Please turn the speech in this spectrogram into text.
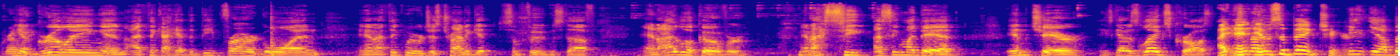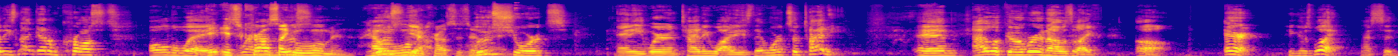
Grilling. you know grilling, and I think I had the deep fryer going, and I think we were just trying to get some food and stuff. And I look over, and I see I see my dad in the chair. He's got his legs crossed. I, and not- it was a beg chair. he, yeah, but he's not got them crossed all the way. It- it's crossed like a woman. How loose- a woman yeah, crosses her loose leg. shorts, and he wearing tidy whities that weren't so tidy. And I look over and I was like, "Oh, Eric." He goes, "What?" I said,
